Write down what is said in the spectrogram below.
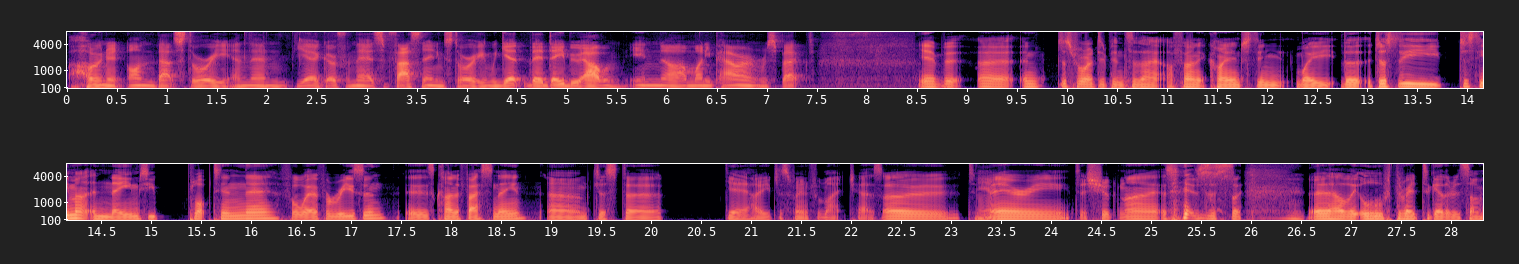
hone it on that story and then yeah, go from there. It's a fascinating story, and we get their debut album in uh, Money, Power, and Respect. Yeah, but uh, and just before I dip into that, I found it quite interesting way the just the just the amount of names you plopped in there for whatever reason is kind of fascinating. Um, just uh, yeah, how you just went from like Jaz-O to Yeah. Mary to Suge Knight. it's just like, uh, how they all thread together in some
